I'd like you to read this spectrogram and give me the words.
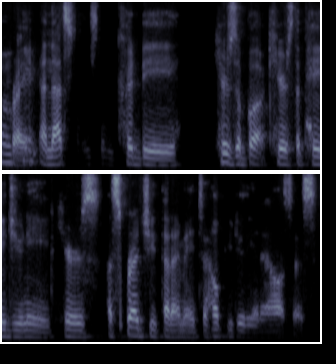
okay. right? And that solution could be here's a book, here's the page you need, here's a spreadsheet that I made to help you do the analysis,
